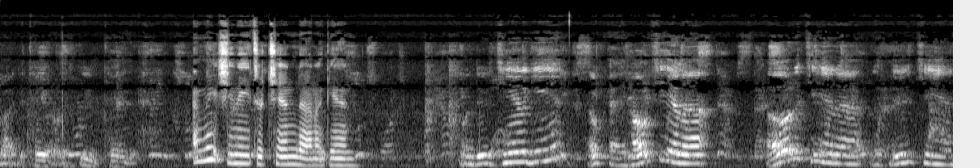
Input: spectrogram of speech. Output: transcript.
Like the tail, let's do the tail. I think she needs her chin done again. Want to do the chin again? Okay, hold the chin up. Hold the chin up. Let's do the chin.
